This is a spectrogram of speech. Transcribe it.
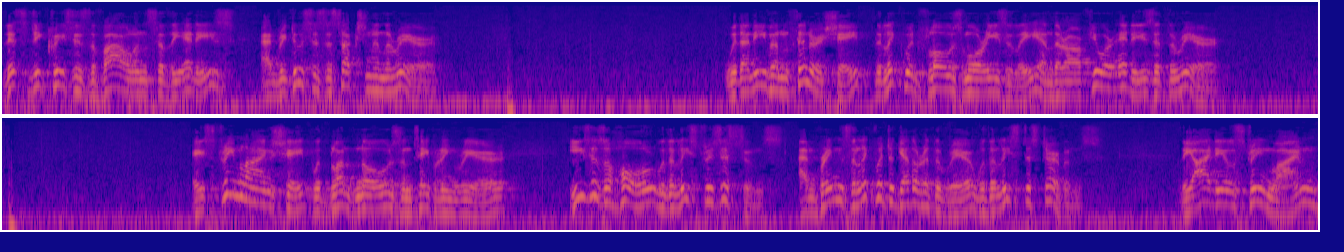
This decreases the violence of the eddies and reduces the suction in the rear. With an even thinner shape, the liquid flows more easily and there are fewer eddies at the rear. A streamlined shape with blunt nose and tapering rear eases a hole with the least resistance and brings the liquid together at the rear with the least disturbance. The ideal streamline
